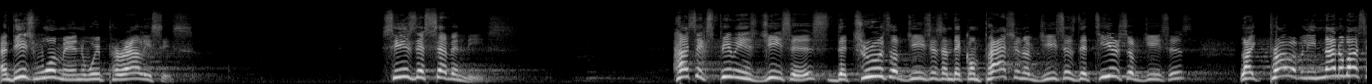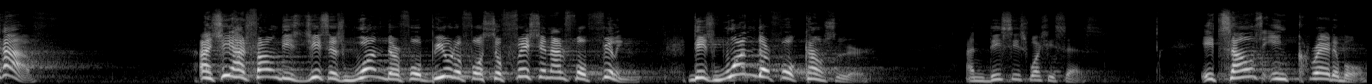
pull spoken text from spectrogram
And this woman with paralysis, since the 70s, has experienced Jesus, the truth of Jesus, and the compassion of Jesus, the tears of Jesus, like probably none of us have. And she had found this Jesus wonderful, beautiful, sufficient, and fulfilling. This wonderful counselor. And this is what she says It sounds incredible,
